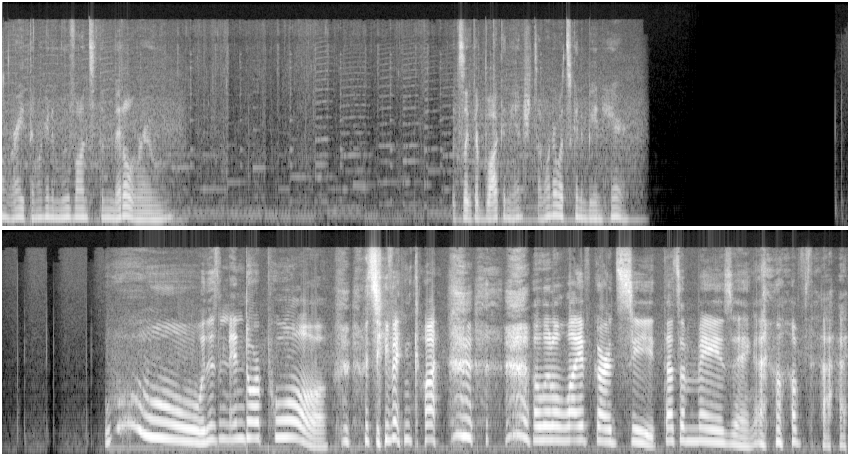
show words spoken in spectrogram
Alright, then we're gonna move on to the middle room. Looks like they're blocking the entrance. I wonder what's gonna be in here. Ooh, there's an indoor pool. It's even got a little lifeguard seat. That's amazing. I love that.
